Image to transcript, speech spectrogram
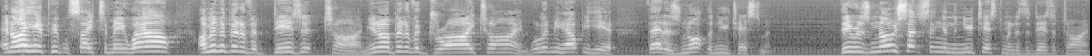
And I hear people say to me, Well, I'm in a bit of a desert time, you know, a bit of a dry time. Well, let me help you here. That is not the New Testament. There is no such thing in the New Testament as a desert time.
